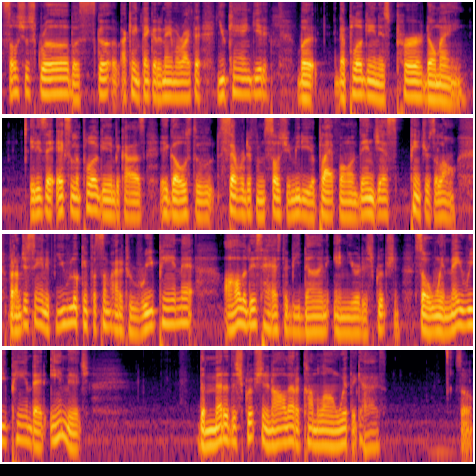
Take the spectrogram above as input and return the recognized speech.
social scrub or scrub. I can't think of the name of right there. You can get it, but the plugin is per domain. It is an excellent plugin because it goes to several different social media platforms than just Pinterest alone. But I'm just saying, if you're looking for somebody to repin that, all of this has to be done in your description. So when they repin that image, the meta description and all that'll come along with it, guys. So,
